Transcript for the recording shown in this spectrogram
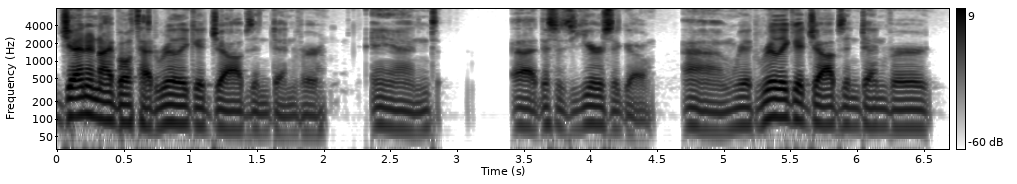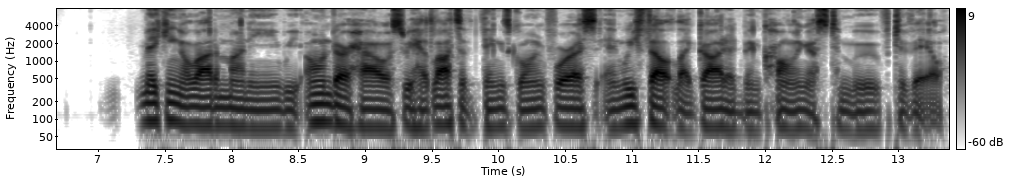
Jen and I both had really good jobs in Denver, and uh, this was years ago. Um, we had really good jobs in Denver, making a lot of money. We owned our house. We had lots of things going for us, and we felt like God had been calling us to move to Vail.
